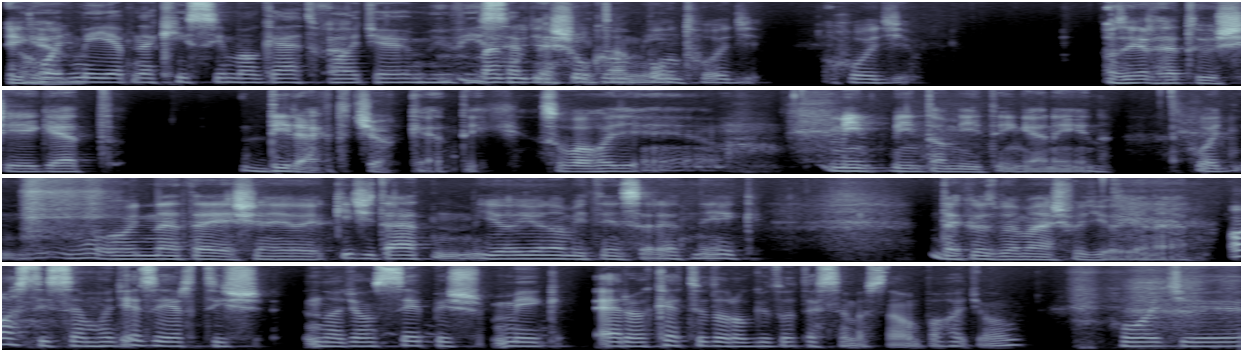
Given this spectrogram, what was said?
Igen. hogy mélyebbnek hiszi magát, vagy ö, Meg művészebbnek, ugye sokan ami. pont, hogy, hogy az érthetőséget direkt csökkentik. Szóval, hogy mint, mint a meetingen én. Hogy, hogy ne teljesen jöjjön. Kicsit átjöjjön, amit én szeretnék, de közben máshogy jöjjön át. Azt hiszem, hogy ezért is nagyon szép, és még erről kettő dolog jutott eszembe, azt nem abba hagyom, hogy,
